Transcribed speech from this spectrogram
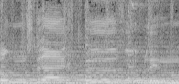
soms dreigt te verblinden.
